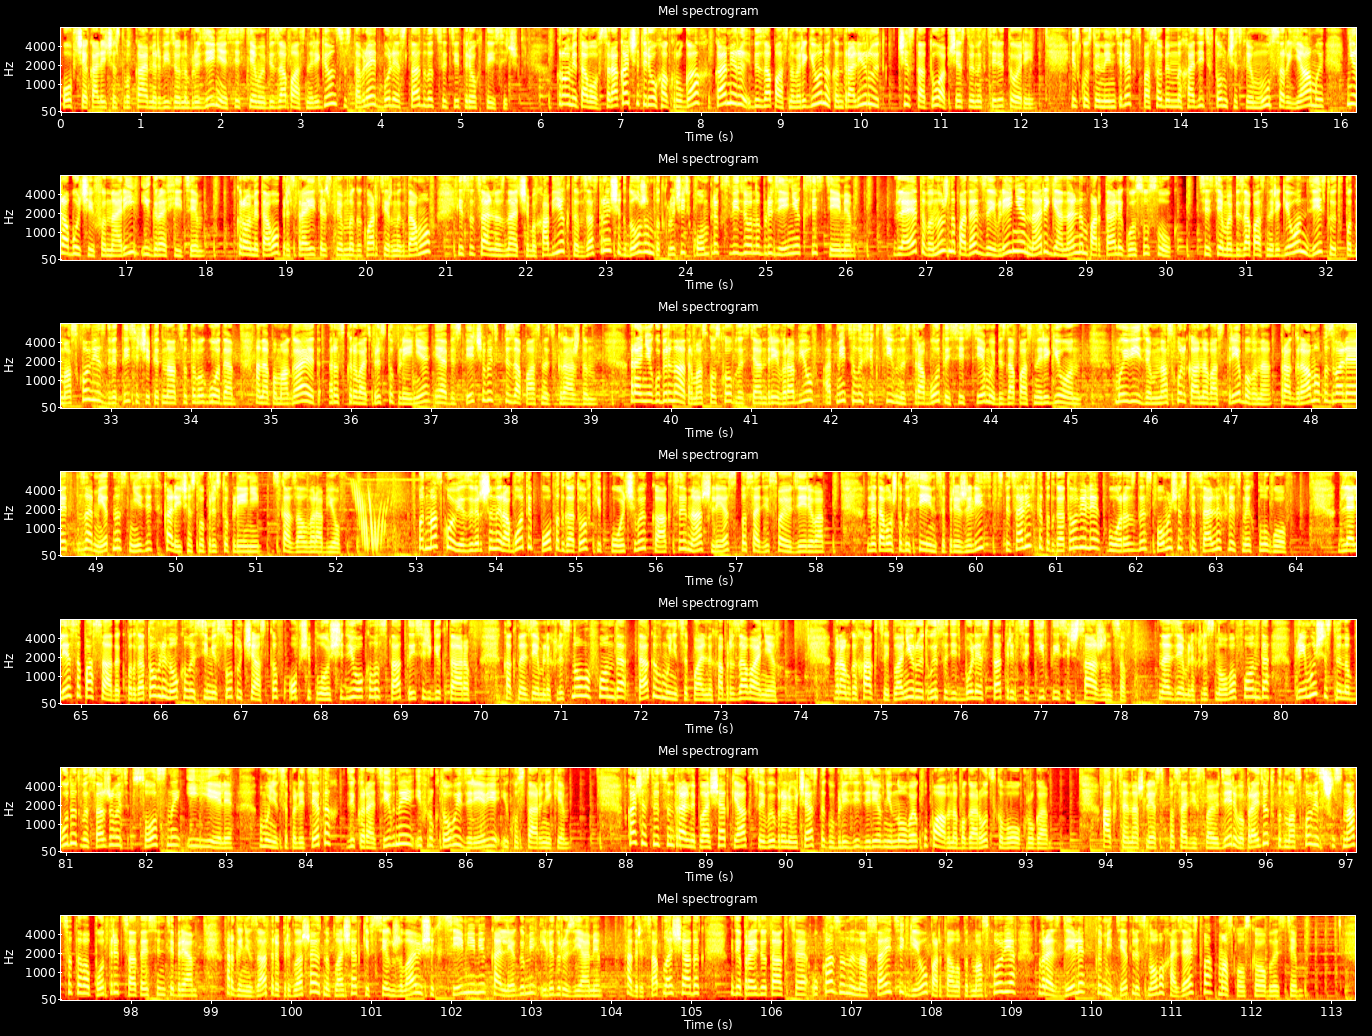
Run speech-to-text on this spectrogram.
Общее количество камер видеонаблюдения системы «Безопасный регион» составляет более 123 тысяч. Кроме того, в 44 округах камеры безопасного региона контролируют чистоту общественных территорий. Искусственный интеллект способен находить в том числе мусор, ямы, нерабочие фонари и граффити. Кроме того, при строительстве многоквартирных домов и социально значимых объектов застройщик должен подключить комплекс видеонаблюдения к системе. Для этого нужно подать заявление на региональном портале госуслуг. Система «Безопасный регион» действует в Подмосковье с 2015 года. Она помогает раскрывать преступления и обеспечивать безопасность граждан. Ранее губернатор Московской области Андрей Воробьев отметил эффективность работы системы «Безопасный регион». Мы видим, насколько она востребована. Программа позволяет заметно снизить количество преступлений, сказал Воробьев. В Подмосковье завершены работы по подготовке почвы к акции «Наш лес. Посади свое дерево». Для того, чтобы сеянцы прижились, специалисты подготовили борозды с помощью специальных лесных плугов. Для лесопосадок подготовлено около 700 участков общей площадью около 100 тысяч гектаров, как на землях лесного фонда, так и в муниципальных образованиях. В рамках акции планируют высадить более 130 тысяч саженцев. На землях лесного фонда преимущественно будут высаживать сосны и ели. В муниципалитетах – декоративные и фруктовые деревья и кустарники. В качестве центральной площадки акции выбрали участок вблизи деревни Новая Купавна Богородского округа. Акция «Наш лес. Посади свое дерево» пройдет в Подмосковье с 16 по 30 сентября. Организаторы приглашают на площадке всех желающих с семьями, коллегами или друзьями. Адреса площадок, где пройдет акция, указаны на сайте геопортала Подмосковья в разделе «Комитет лесного хозяйства Московской области».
